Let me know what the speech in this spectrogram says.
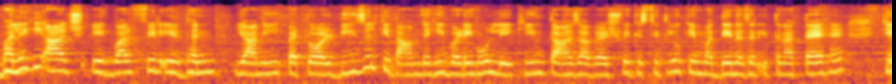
भले ही आज एक बार फिर ईंधन यानी पेट्रोल, डीजल के दाम नहीं बढ़े हों, लेकिन ताज़ा वैश्विक स्थितियों के मद्देनज़र इतना तय है कि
